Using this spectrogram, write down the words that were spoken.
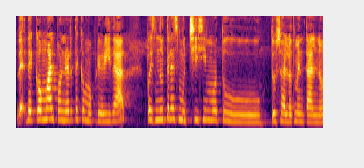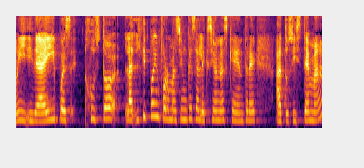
de, cómo al ponerte como prioridad pues nutres muchísimo tu, tu salud mental, ¿no? Y, de ahí pues justo el tipo de información que seleccionas que entre a tu sistema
